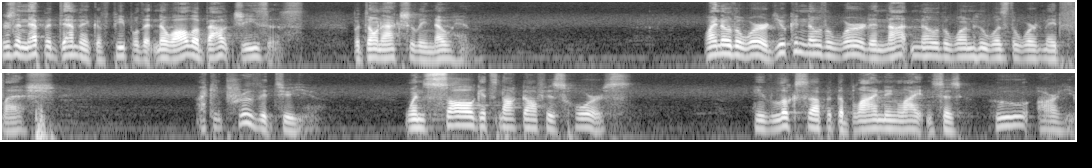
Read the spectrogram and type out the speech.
There's an epidemic of people that know all about Jesus, but don't actually know him. Why know the Word? You can know the Word and not know the one who was the Word made flesh. I can prove it to you. When Saul gets knocked off his horse, he looks up at the blinding light and says, Who are you,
